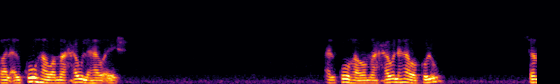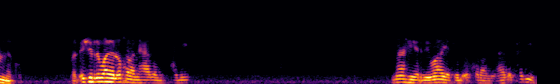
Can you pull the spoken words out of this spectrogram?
قال ألقوها وما حولها وإيش؟ ألقوها وما حولها وكلوا سمنكم. طيب إيش الرواية الأخرى لهذا الحديث؟ ما هي الرواية الأخرى لهذا الحديث؟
